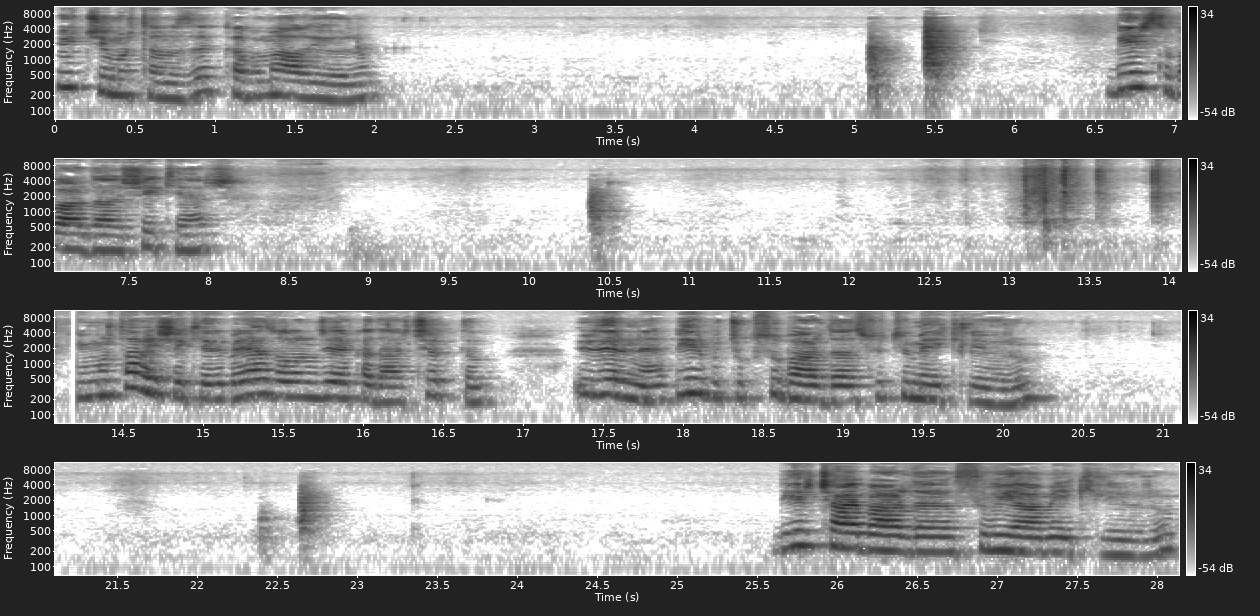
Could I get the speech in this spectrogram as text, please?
3 yumurtamızı kabıma alıyorum. 1 su bardağı şeker, Yumurta ve şekeri beyaz oluncaya kadar çırptım. Üzerine 1,5 su bardağı sütümü ekliyorum. Bir çay bardağı sıvı yağımı ekliyorum.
